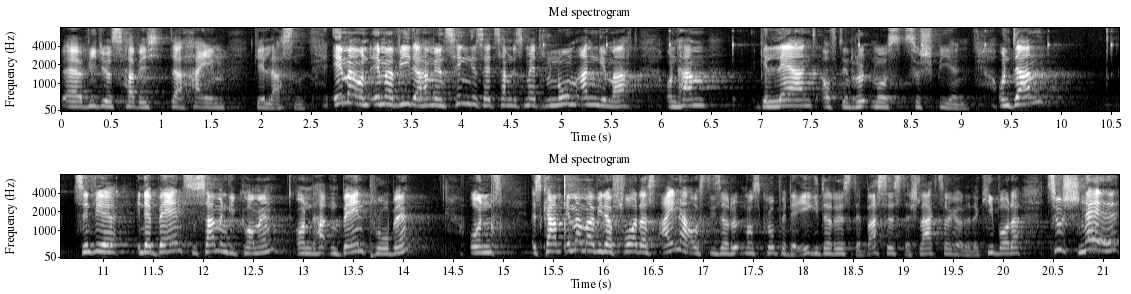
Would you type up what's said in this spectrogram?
äh, Videos habe ich daheim gelassen. Immer und immer wieder haben wir uns hingesetzt, haben das Metronom angemacht und haben gelernt, auf den Rhythmus zu spielen. Und dann sind wir in der Band zusammengekommen und hatten Bandprobe und es kam immer mal wieder vor, dass einer aus dieser Rhythmusgruppe, der E-Gitarrist, der Bassist, der Schlagzeuger oder der Keyboarder, zu schnell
